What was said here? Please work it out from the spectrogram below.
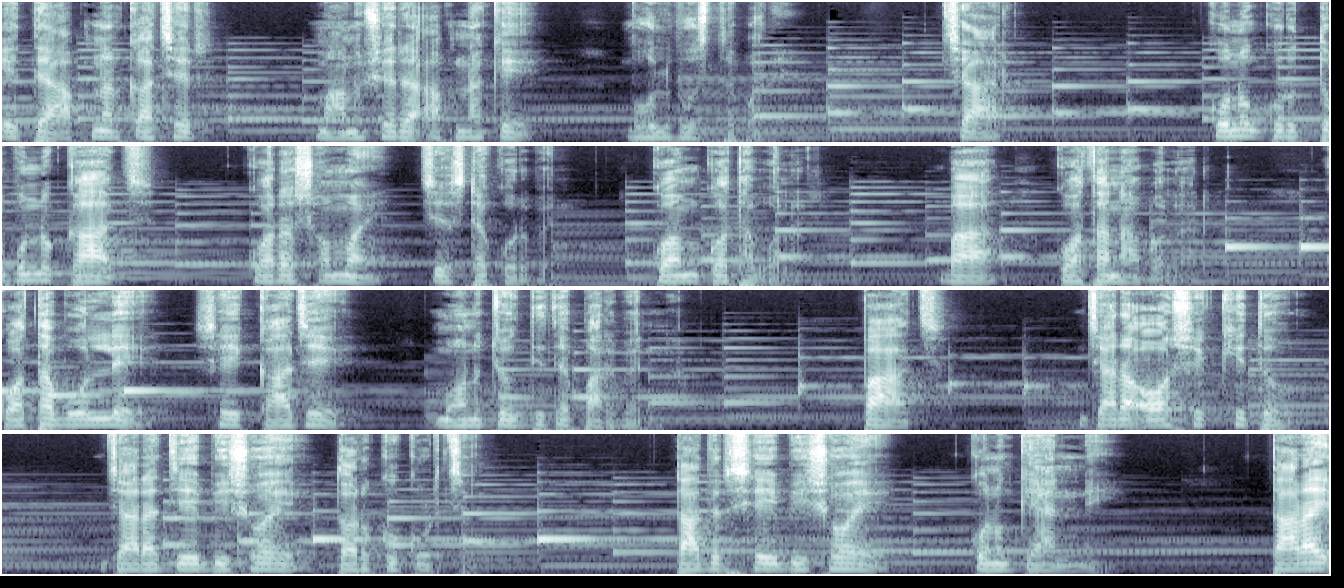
এতে আপনার কাছের মানুষেরা আপনাকে ভুল বুঝতে পারে। চার, কোনো গুরুত্বপূর্ণ কাজ করার সময় চেষ্টা করবেন। কম কথা বলার বা কথা না বলার। কথা বললে সেই কাজে মনোযোগ দিতে পারবেন না। পাঁচ, যারা অশিক্ষিত, যারা যে বিষয়ে তর্ক করছে, তাদের সেই বিষয়ে কোনো জ্ঞান নেই। তারাই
